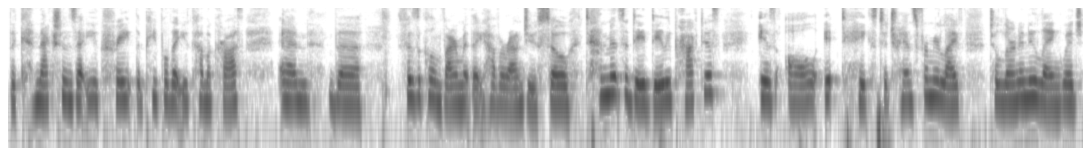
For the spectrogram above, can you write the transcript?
the connections that you create, the people that you come across, and the physical environment that you have around you. So, 10 minutes a day daily practice is all it takes to transform your life, to learn a new language,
